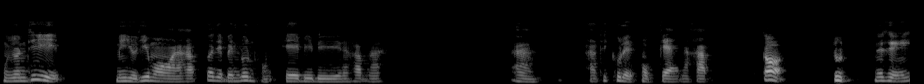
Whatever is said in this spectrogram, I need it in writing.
หุ่นยนต์ที่มีอยู่ที่มอนะครับ ก็จะเป็นรุ่นของ ABB นะครับนะ อ่า Articulate 6แกนนะครับ ก็จุดในสิ่งนี้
